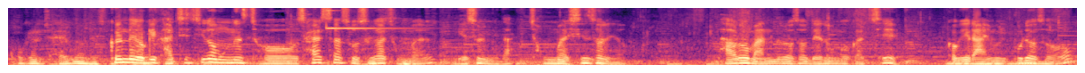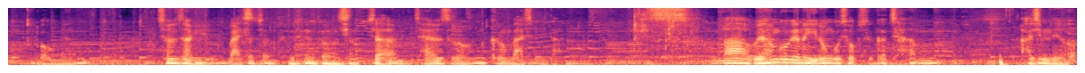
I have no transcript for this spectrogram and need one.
고기를 잘 구우는데 그런데 여기 같이 찍어 먹는 저 살사 소스가 정말 예술입니다. 정말 신선해요. 바로 만들어서 내놓은 것 같이 거기에 라임을 뿌려서 먹으면 천상의 맛이죠. 진짜 자연스러운 그런 맛입니다. 아, 왜 한국에는 이런 곳이 없을까 참 아쉽네요.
